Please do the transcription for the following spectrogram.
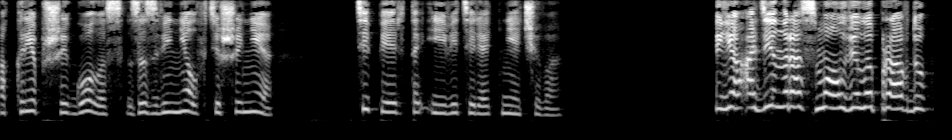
Окрепший голос зазвенел в тишине. Теперь-то Иве терять нечего. «Я один раз молвила правду,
